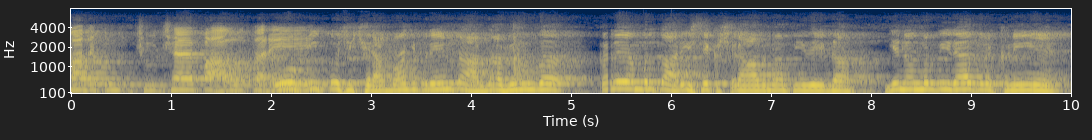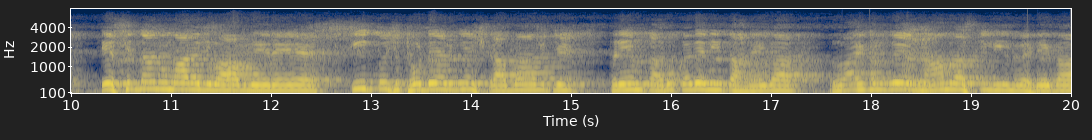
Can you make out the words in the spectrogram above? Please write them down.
ਮਦ ਛੂਛੈ ਭਾਉ ਉਹ ਧਰੇ ਕੀ ਕੁਛ ਸ਼ਰਾਬਾਂ 'ਚ ਪ੍ਰੇਮ ਧਾਰਦਾ ਫਿਰੂਗਾ ਕਦੇ ਅੰਮ੍ਰਿਤਧਾਰੀ ਸਿੱਖ ਸ਼ਰਾਬ ਨਾ ਪੀਵੇਗਾ ਜਿਨ ਅੰਮ੍ਰਿਤ ਦੀ ਰਹਿਤ ਰੱਖਣੀ ਹੈ ਇਹ ਸਿੱਧਾਂ ਨੂੰ ਮਾਰਾ ਜਵਾਬ ਦੇ ਰਹੇ ਹੈ। ਕੀ ਤੁਝ ਤੁਹਾਡੇ ਵਰਗੀਆਂ ਸ਼ਰਾਬਾਂ ਵਿੱਚ ਪ੍ਰੇਮ ਧਾਰੂ ਕਦੇ ਨਹੀਂ ਧਾਰੇਗਾ? ਵਾਹਿਗੁਰੂ ਦੇ ਨਾਮ ਰਸ ਦੀ ਲੀਨ ਰਹੇਗਾ।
